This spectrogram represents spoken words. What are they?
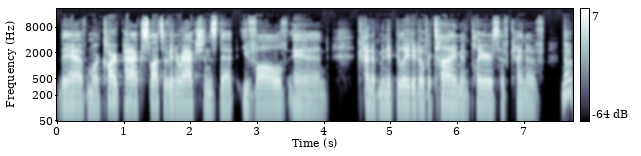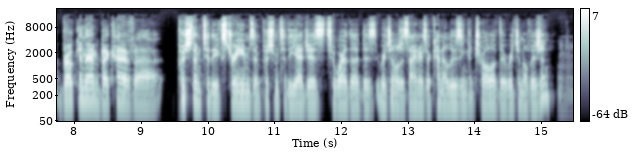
They have more card packs, lots of interactions that evolve and kind of manipulated over time, and players have kind of not broken them, but kind of uh, pushed them to the extremes and push them to the edges to where the des- original designers are kind of losing control of their original vision. Mm-hmm.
